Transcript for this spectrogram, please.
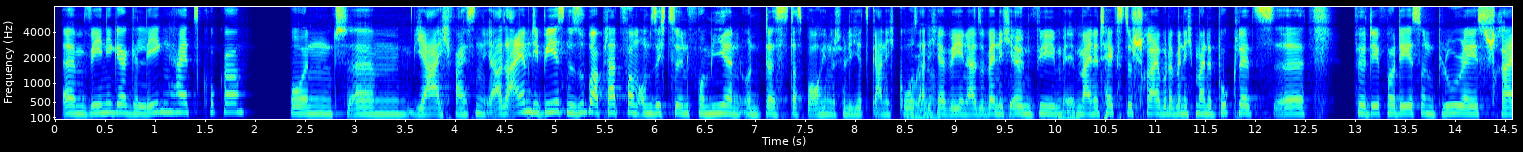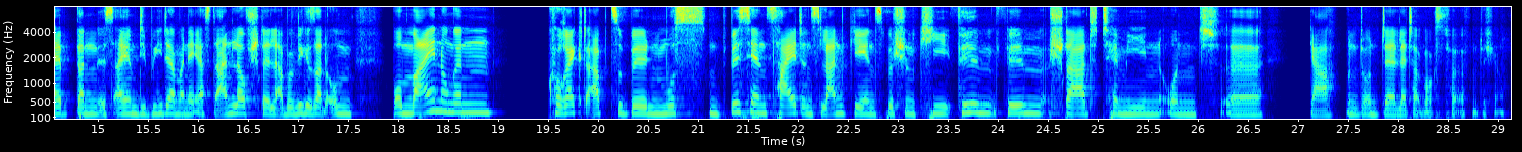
ähm, weniger Gelegenheitsgucker. Und ähm, ja, ich weiß nicht, also IMDb ist eine super Plattform, um sich zu informieren. Und das, das brauche ich natürlich jetzt gar nicht großartig oh ja. erwähnen. Also wenn ich irgendwie mhm. meine Texte schreibe oder wenn ich meine Booklets äh, für DVDs und Blu-rays schreibe, dann ist IMDb da meine erste Anlaufstelle. Aber wie gesagt, um, um Meinungen korrekt abzubilden, muss ein bisschen Zeit ins Land gehen zwischen Key Film, Filmstarttermin und äh, ja, und, und der Letterboxd-Veröffentlichung.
